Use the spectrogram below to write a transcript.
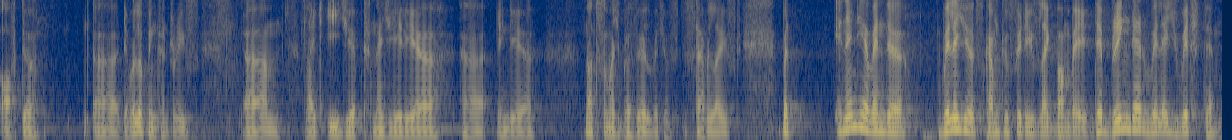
of the uh, developing countries, um, like Egypt, Nigeria, uh, India, not so much Brazil, which is stabilized. But in India, when the villagers come to cities like Bombay, they bring their village with them.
